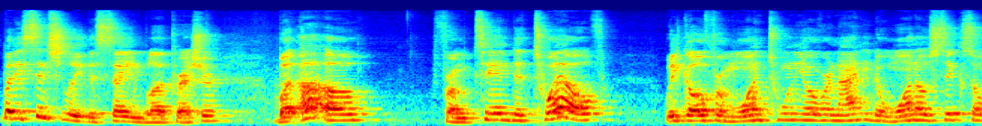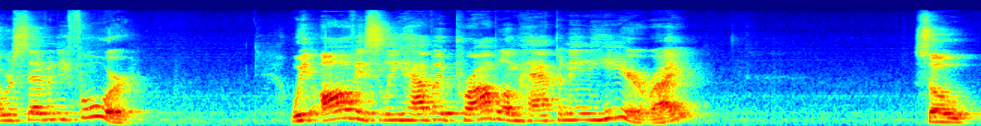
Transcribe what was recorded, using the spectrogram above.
but essentially the same blood pressure. But uh-oh, from 10 to 12, we go from 120 over 90 to 106 over 74 we obviously have a problem happening here, right? So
